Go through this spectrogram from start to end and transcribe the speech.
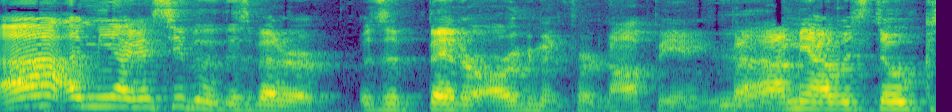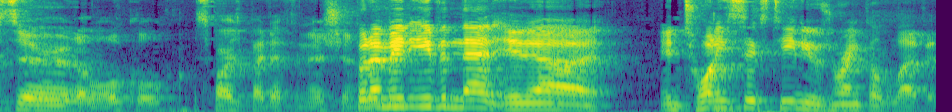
Uh, I mean, I can see that there's better. There's a better argument for not being. But Yeah. I mean, I would still consider it a local as far as by definition. But I mean even then in uh in 2016 he was ranked 11.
